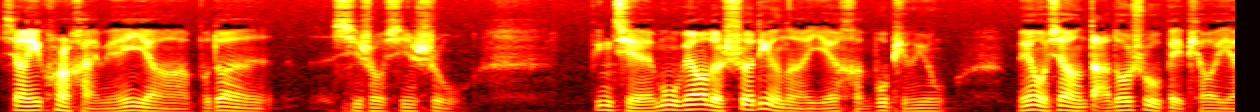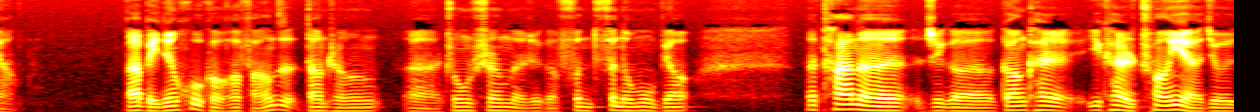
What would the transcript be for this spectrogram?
像一块海绵一样啊，不断吸收新事物，并且目标的设定呢也很不平庸，没有像大多数北漂一样。把北京户口和房子当成呃终生的这个奋奋斗目标，那他呢，这个刚开一开始创业就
